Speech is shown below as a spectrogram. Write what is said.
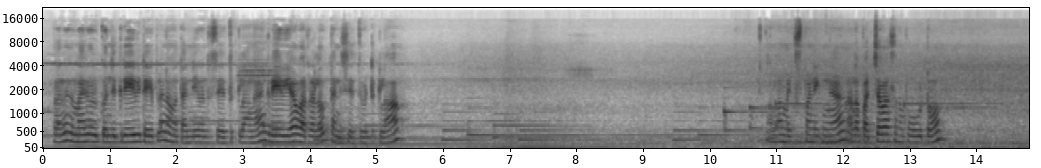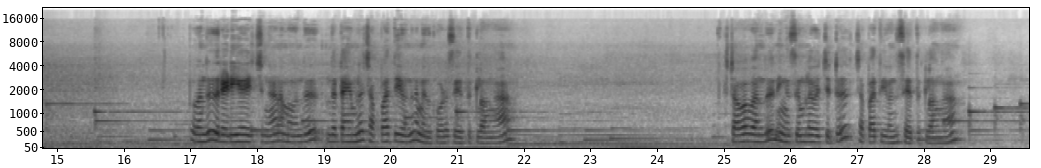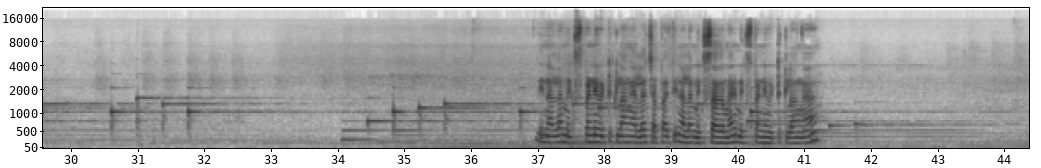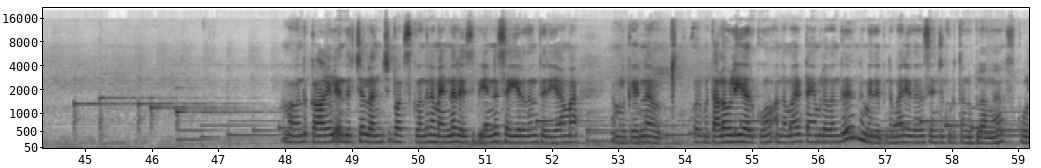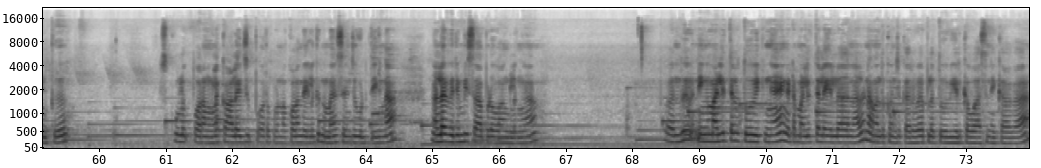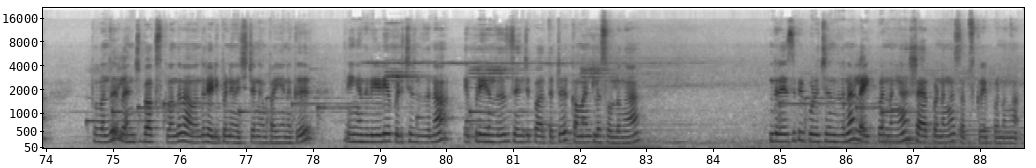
இப்போ வந்து இந்த மாதிரி ஒரு கொஞ்சம் கிரேவி டைப்பில் நம்ம தண்ணி வந்து சேர்த்துக்கலாங்க. கிரேவியாக வர்ற அளவுக்கு தண்ணி சேர்த்து விட்டுக்கலாம். நல்லா மிக்ஸ் பண்ணிக்கோங்க. நல்லா பச்சை வாசனை போகட்டும். இப்போ வந்து இது ரெடி ஆயிடுச்சுங்க. நம்ம வந்து இந்த டைமில் சப்பாத்தி வந்து நம்ம இது கூட சேர்த்துக்கலாங்க. ஸ்டவ்வை வந்து நீங்கள் சிம்மில் வச்சுட்டு சப்பாத்தி வந்து சேர்த்துக்கலாங்க. இது நல்லா மிக்ஸ் பண்ணி விட்டுக்கலாங்க. எல்லா சப்பாத்தி நல்லா மிக்ஸ் ஆகிற மாதிரி மிக்ஸ் பண்ணி விட்டுக்கலாங்க. நம்ம வந்து காலையில் எழுந்திரிச்சா லஞ்ச் பாக்ஸுக்கு வந்து நம்ம என்ன ரெசிபி என்ன செய்கிறதுன்னு தெரியாமல் நம்மளுக்கு என்ன ஒரு தலைவலியாக இருக்கும். அந்த மாதிரி டைமில் வந்து நம்ம இது இந்த மாதிரி ஏதாவது செஞ்சு கொடுத்து அனுப்பலாங்க ஸ்கூலுக்கு ஸ்கூலுக்கு போகிறவங்கள காலேஜுக்கு போகிற பொண்ணு குழந்தைகளுக்கு இந்த மாதிரி செஞ்சு கொடுத்தீங்கன்னா நல்லா விரும்பி சாப்பிடுவாங்களுங்க. வந்து நீங்கள் மல்லித்தலை தூவிக்குங்க. எங்கிட்ட மல்லித்தலை இல்லாதனால நான் வந்து கொஞ்சம் கருவேப்பிலை தூவி இருக்க வாசனைக்காக. இப்போ வந்து லஞ்ச் பாக்ஸ்க்கு வந்து நான் வந்து ரெடி பண்ணி வச்சுட்டேங்க என் பையனுக்கு. நீங்கள் இந்த வீடியோ பிடிச்சிருந்ததுன்னா எப்படி இருந்ததுன்னு செஞ்சு பார்த்துட்டு கமெண்ட்டில் சொல்லுங்கள் இந்த ரெசிபி பிடிச்சிருந்ததுன்னா லைக் பண்ணுங்கள் ஷேர் பண்ணுங்கள் சப்ஸ்கிரைப் பண்ணுங்கள்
